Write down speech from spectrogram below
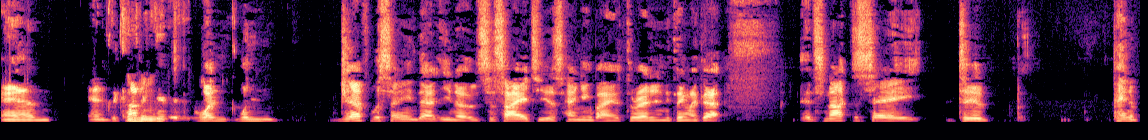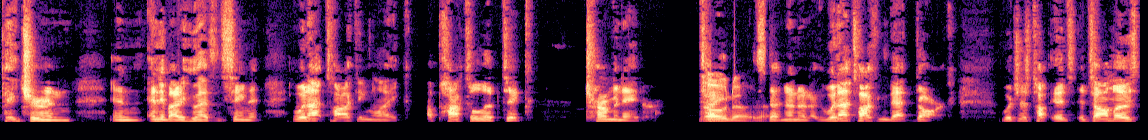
and and to kind of mm-hmm. get it, when when Jeff was saying that you know society is hanging by a thread and anything like that, it's not to say to paint a picture and and anybody who hasn't seen it, we're not talking like apocalyptic Terminator. Oh no, no, no, no, no. We're not talking that dark. Which is ta- it's it's almost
